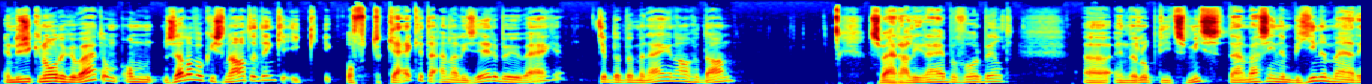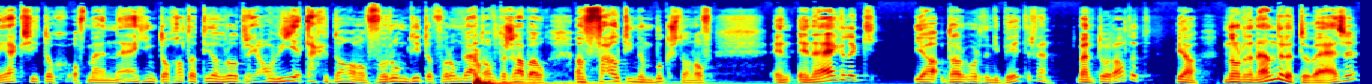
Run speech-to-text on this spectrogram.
En dus ik nodig u uit om, om zelf ook eens na te denken, ik, ik, of te kijken, te analyseren bij uw eigen heb dat bij mijn eigen al gedaan. Als wij rallyrijden bijvoorbeeld, uh, en er loopt iets mis, dan was in het begin mijn reactie toch, of mijn neiging toch altijd heel groot. Ja, wie heeft dat gedaan? Of waarom dit, of waarom dat? Of er zou wel een fout in een boek staan. Of, en, en eigenlijk, ja, daar worden niet beter van. Want door altijd ja, naar een andere te wijzen,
